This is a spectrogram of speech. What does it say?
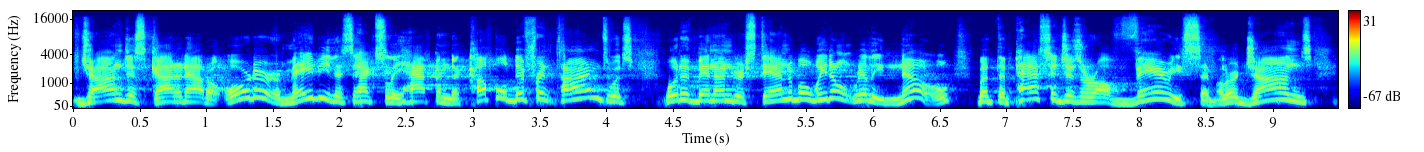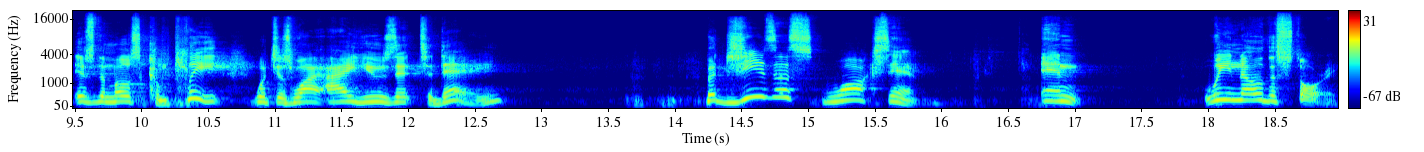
John just got it out of order, or maybe this actually happened a couple different times, which would have been understandable. We don't really know, but the passages are all very similar. John's is the most complete, which is why I use it today. But Jesus walks in, and we know the story.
